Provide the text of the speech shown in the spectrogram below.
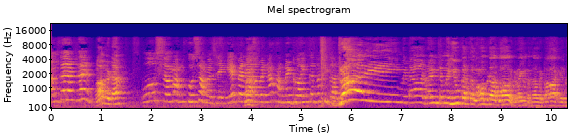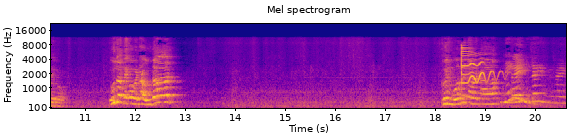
अंकल अंकल! हाँ बेटा। वो सम हम खुद समझ लेंगे। पहले हाँ। ना हमें ड्राइंग करना सिखा ड्राइंग ड्राइंग तो यू करता लाओ बेटा लाओ ड्राइंग बता बेटा ये देखो। उधर देखो बेटा उधर। कुछ बोलने का बेटा? नहीं नहीं नहीं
